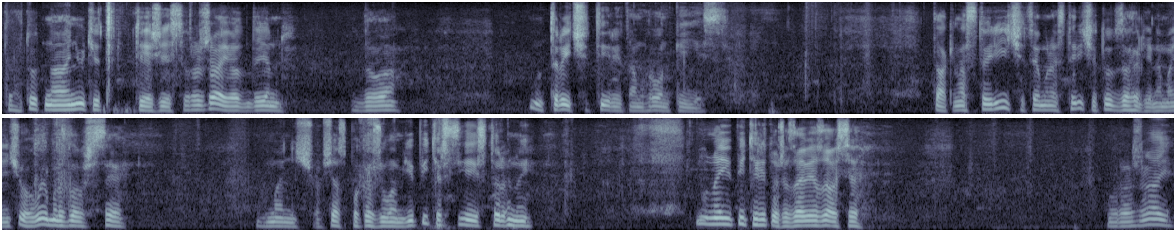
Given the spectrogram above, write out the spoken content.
Так, тут на Анюті теж є врожай, один, два, ну, три, чотири там гронки є. Так, на сторіччі, це мене сторіччя, тут взагалі нема нічого, вимерзло все. Нема нічого. Зараз покажу вам Юпітер з цієї сторони. Ну, на Юпітері теж зав'язався урожай,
